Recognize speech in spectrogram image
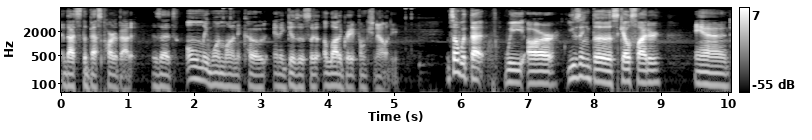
And that's the best part about it is that it's only one line of code and it gives us a, a lot of great functionality. And so with that, we are using the scale slider and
